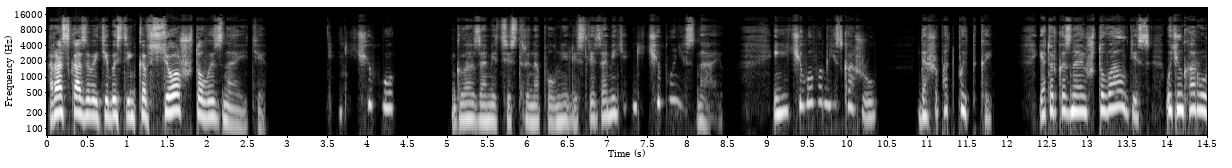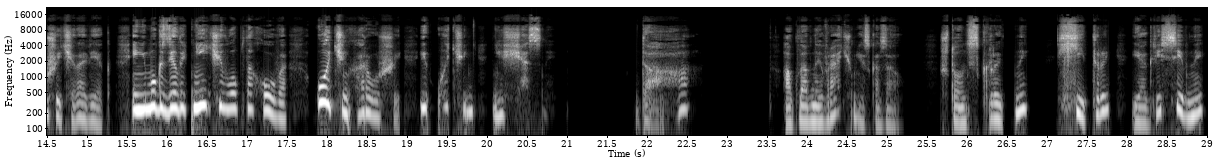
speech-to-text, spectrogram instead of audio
рассказывайте быстренько все, что вы знаете. — Ничего. Глаза медсестры наполнились слезами. — Я ничего не знаю и ничего вам не скажу, даже под пыткой. Я только знаю, что Валдис очень хороший человек и не мог сделать ничего плохого, очень хороший и очень несчастный. — Да? А главный врач мне сказал, что он скрытный, хитрый и агрессивный,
